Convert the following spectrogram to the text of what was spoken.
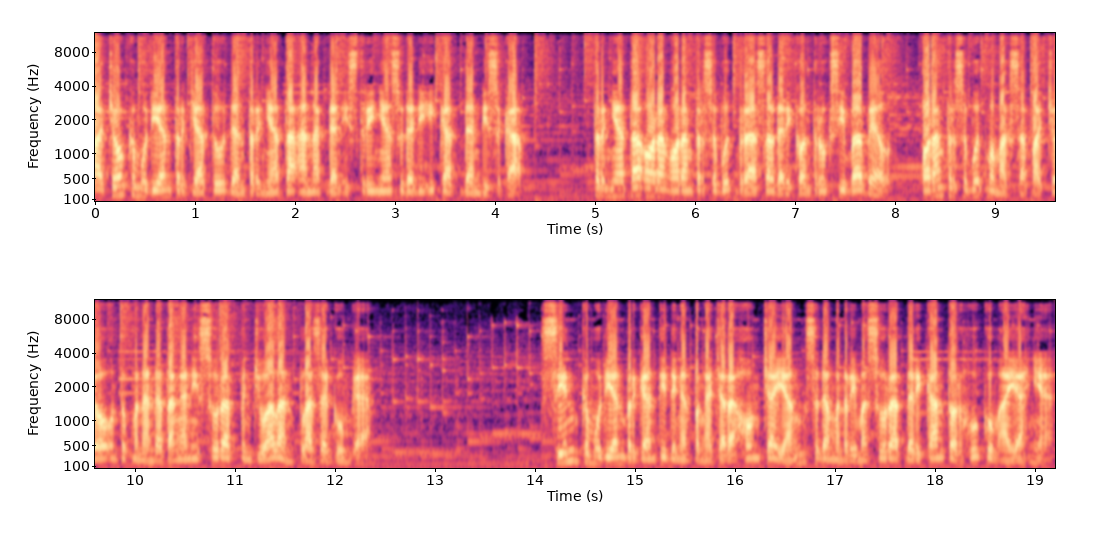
Pak Chow kemudian terjatuh dan ternyata anak dan istrinya sudah diikat dan disekap. Ternyata orang-orang tersebut berasal dari konstruksi Babel. Orang tersebut memaksa Pak Chow untuk menandatangani surat penjualan Plaza Gungga. Sin kemudian berganti dengan pengacara Hong Chayang sedang menerima surat dari kantor hukum ayahnya.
